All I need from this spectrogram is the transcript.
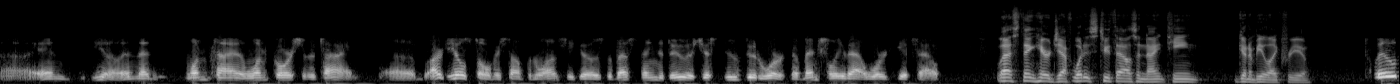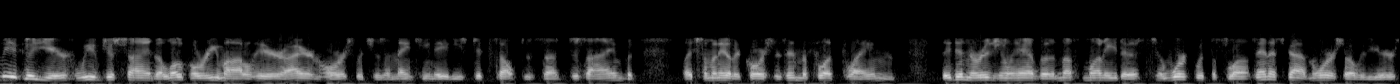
uh, and you know, and then one time, one course at a time. Uh, Art Hills told me something once. He goes, "The best thing to do is just do good work. Eventually, that word gets out." Last thing here, Jeff. What is 2019 going to be like for you? Well, it'll be a good year. We've just signed a local remodel here, Iron Horse, which is a 1980s Dick Phelps design, but like so many other courses in the floodplain. They didn't originally have enough money to, to work with the floods, and it's gotten worse over the years.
